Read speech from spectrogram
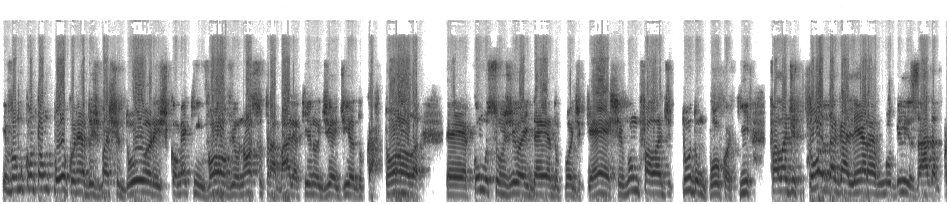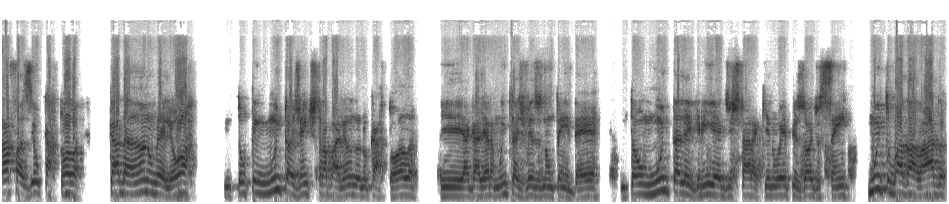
E vamos contar um pouco né, dos bastidores, como é que envolve o nosso trabalho aqui no dia a dia do Cartola, é, como surgiu a ideia do podcast. Vamos falar de tudo um pouco aqui, falar de toda a galera mobilizada para fazer o Cartola cada ano melhor. Então, tem muita gente trabalhando no Cartola e a galera muitas vezes não tem ideia. Então, muita alegria de estar aqui no episódio 100, muito badalado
